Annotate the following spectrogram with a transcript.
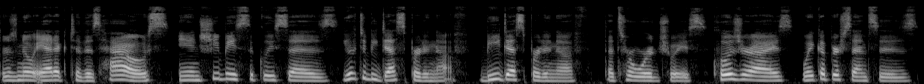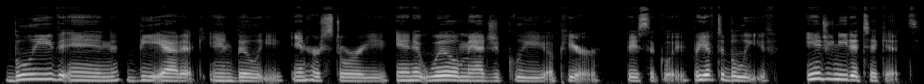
There's no attic to this house. And she basically says, You have to be desperate enough. Be desperate enough that's her word choice. Close your eyes, wake up your senses, believe in the attic and Billlie, in her story, and it will magically appear, basically. But you have to believe. And you need a ticket.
